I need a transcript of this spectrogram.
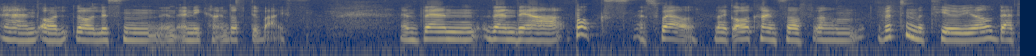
and or, or listen in any kind of device. And then, then there are books as well, like all kinds of um, written material that,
